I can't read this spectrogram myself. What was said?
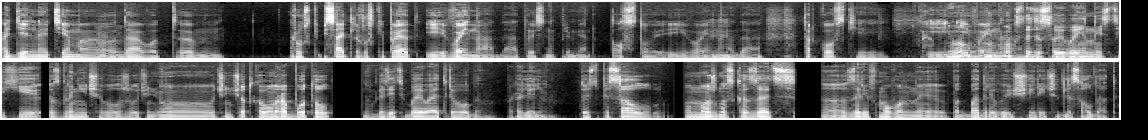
отдельная тема, угу. да, вот эм, русский писатель, русский поэт и война, да, то есть, например, Толстой и война, mm. да, Тарковский и, ну, и война. Ну, кстати, свои военные стихи разграничивал же очень, очень четко. Он работал в газете «Боевая тревога» параллельно. То есть писал, ну, можно сказать, э, зарифмованные, подбадривающие речи для солдат.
